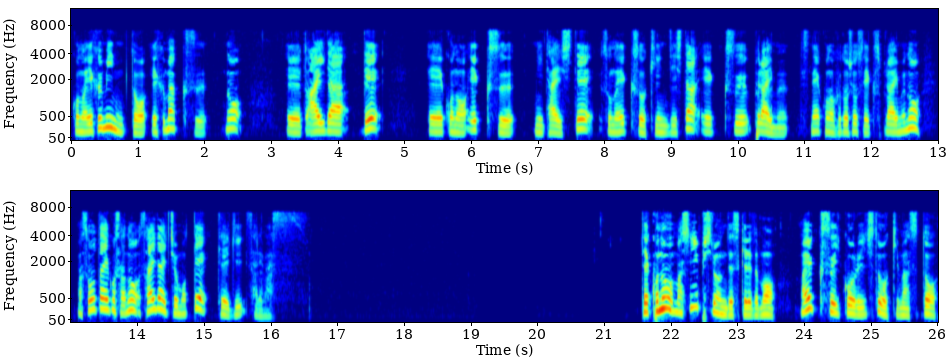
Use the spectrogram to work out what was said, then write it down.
この fmin と fmax の、えー、と間で、えー、この x に対してその x を近似した x' プライムですね、この不動小数 x' のまあ、相対誤差の最大値をもって定義されます。で、このマシンイプシロンですけれども、まあ、x イコール1と置きますと、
